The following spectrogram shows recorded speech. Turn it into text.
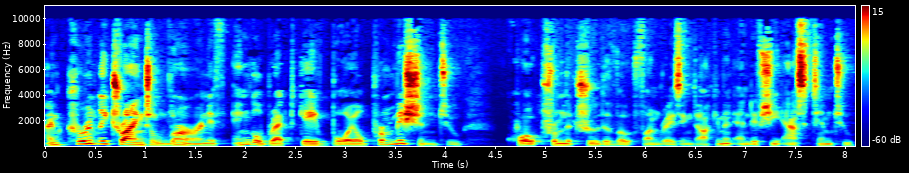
I'm currently trying to learn if Engelbrecht gave Boyle permission to quote from the True the Vote fundraising document, and if she asked him to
